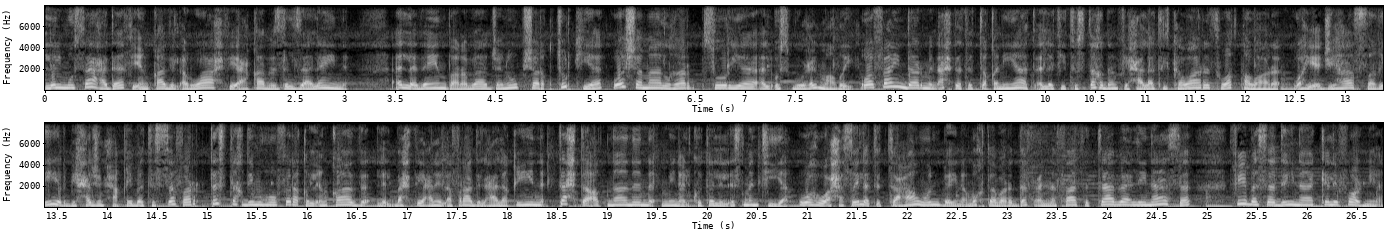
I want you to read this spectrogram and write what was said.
للمساعدة في إنقاذ الأرواح في أعقاب الزلزالين اللذين ضربا جنوب شرق تركيا وشمال غرب سوريا الأسبوع الماضي. و FINDER من أحدث التقنيات التي تستخدم في حالات الكوارث والطوارئ وهي جهاز صغير بحجم حقيبة السفر تستخدمه فرق الإنقاذ للبحث عن الأفراد العالقين تحت أطنان من الكتل الإسمنتية. وهو حصيلة التعاون بين مختبر الدفع النفاث التابع لناسا في بسادينا كاليفورنيا.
